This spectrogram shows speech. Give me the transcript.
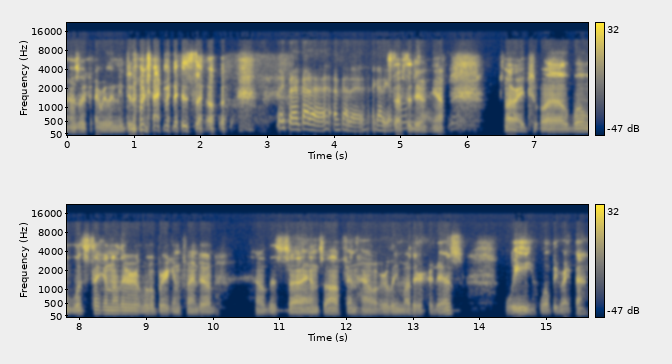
I was like, I really need to know what time it is, though. like, I've got to, I've got to, I got to get stuff home, to do. So, yeah. All right. Well, well, let's take another little break and find out how this uh, ends off and how early motherhood is. We will be right back.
